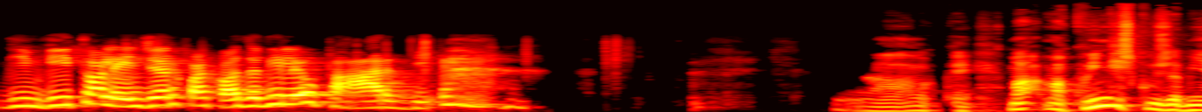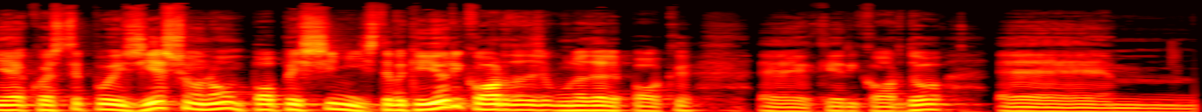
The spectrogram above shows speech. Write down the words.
Vi invito a leggere qualcosa di Leopardi. Ah, ok. Ma, ma quindi scusami, eh, queste poesie sono un po' pessimiste, perché io ricordo una delle poche eh, che ricordo ehm,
